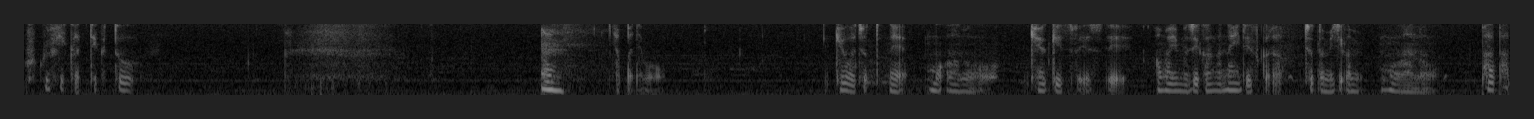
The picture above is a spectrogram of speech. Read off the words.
福振り返っていくとうん。やっぱでも今日はちょっとねもうあの休憩スペースであまりも時間がないですからちょっと短めもうあのパッパッ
